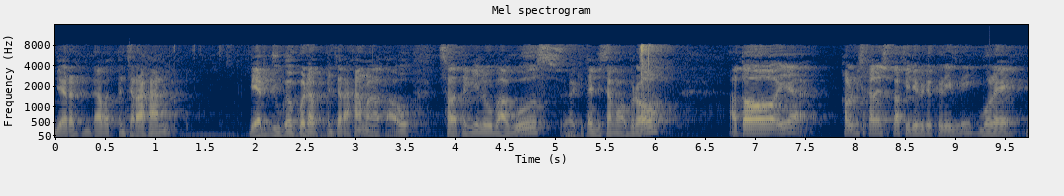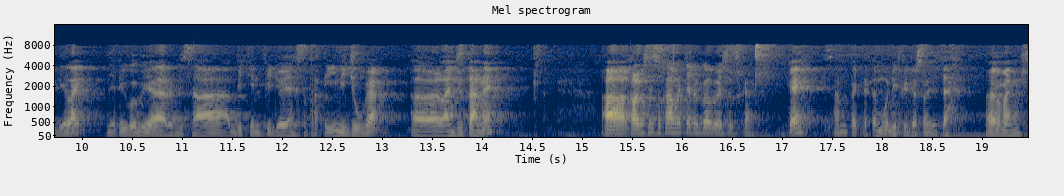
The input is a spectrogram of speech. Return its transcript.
biar dapat pencerahan. Biar juga gue dapet pencerahan mana tahu strategi lu bagus eh, kita bisa ngobrol. Atau ya kalau misalnya kalian suka video-video kali ini boleh di like jadi gue biar bisa bikin video yang seperti ini juga uh, lanjutannya uh, kalau misalnya suka sama channel gue boleh subscribe oke okay? sampai ketemu di video selanjutnya bye bye manis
